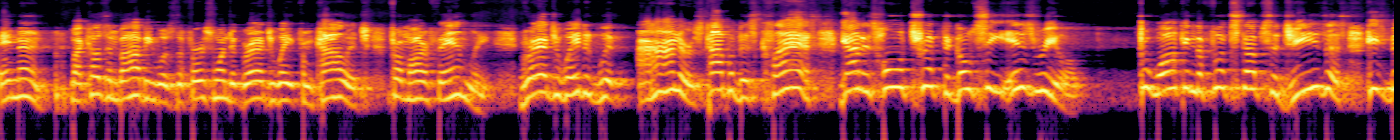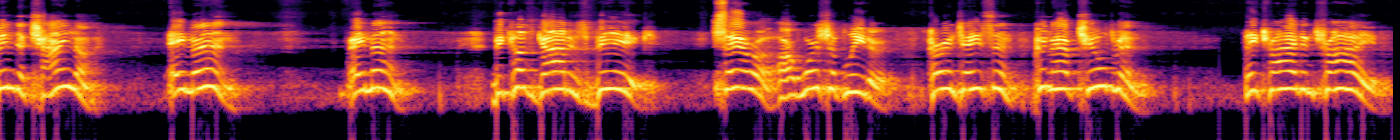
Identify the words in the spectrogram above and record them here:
Amen. My cousin Bobby was the first one to graduate from college from our family. Graduated with honors, top of his class. Got his whole trip to go see Israel, to walk in the footsteps of Jesus. He's been to China. Amen. Amen. Because God is big. Sarah, our worship leader, her and Jason couldn't have children. They tried and tried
